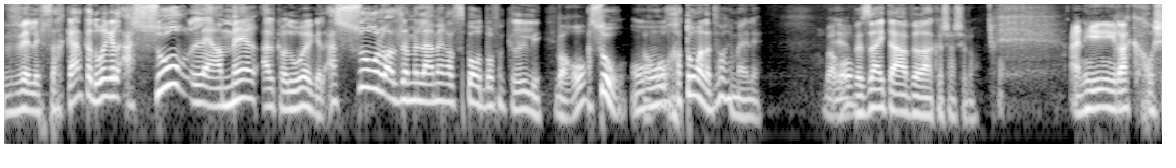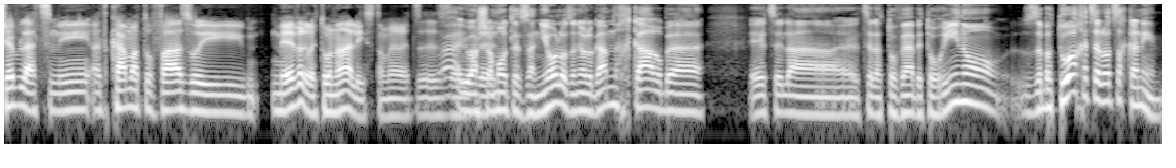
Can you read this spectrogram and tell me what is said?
ולשחקן כדורגל אסור להמר על כדורגל. אסור לו על זה להמר על ספורט באופן כללי. ברור, אסור. ברור. הוא חתום על הדברים האלה. ברור. וזו הייתה העבירה הקשה שלו. אני רק חושב לעצמי עד כמה התופעה הזו היא מעבר לטונאלי, זאת אומרת, זה... זה- היו זה- האשמות לזניולו, זניולו גם נחקר ב... אצל, ה... אצל התובע בטורינו, זה בטוח אצל עוד שחקנים.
